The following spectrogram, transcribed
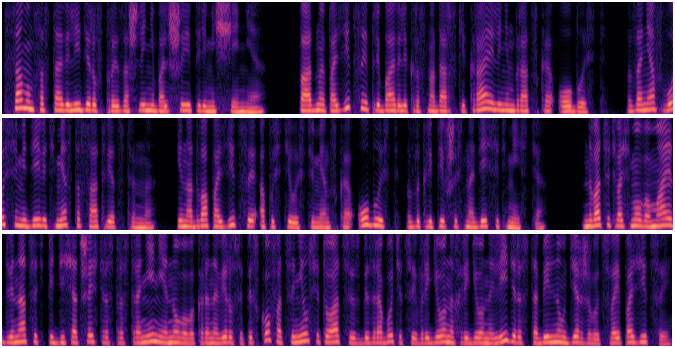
В самом составе лидеров произошли небольшие перемещения. По одной позиции прибавили Краснодарский край и Ленинградская область, заняв 8 и 9 места соответственно, и на два позиции опустилась Тюменская область, закрепившись на 10 месте. 28 мая 12.56 Распространение нового коронавируса Песков оценил ситуацию с безработицей в регионах. Регионы-лидеры стабильно удерживают свои позиции,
